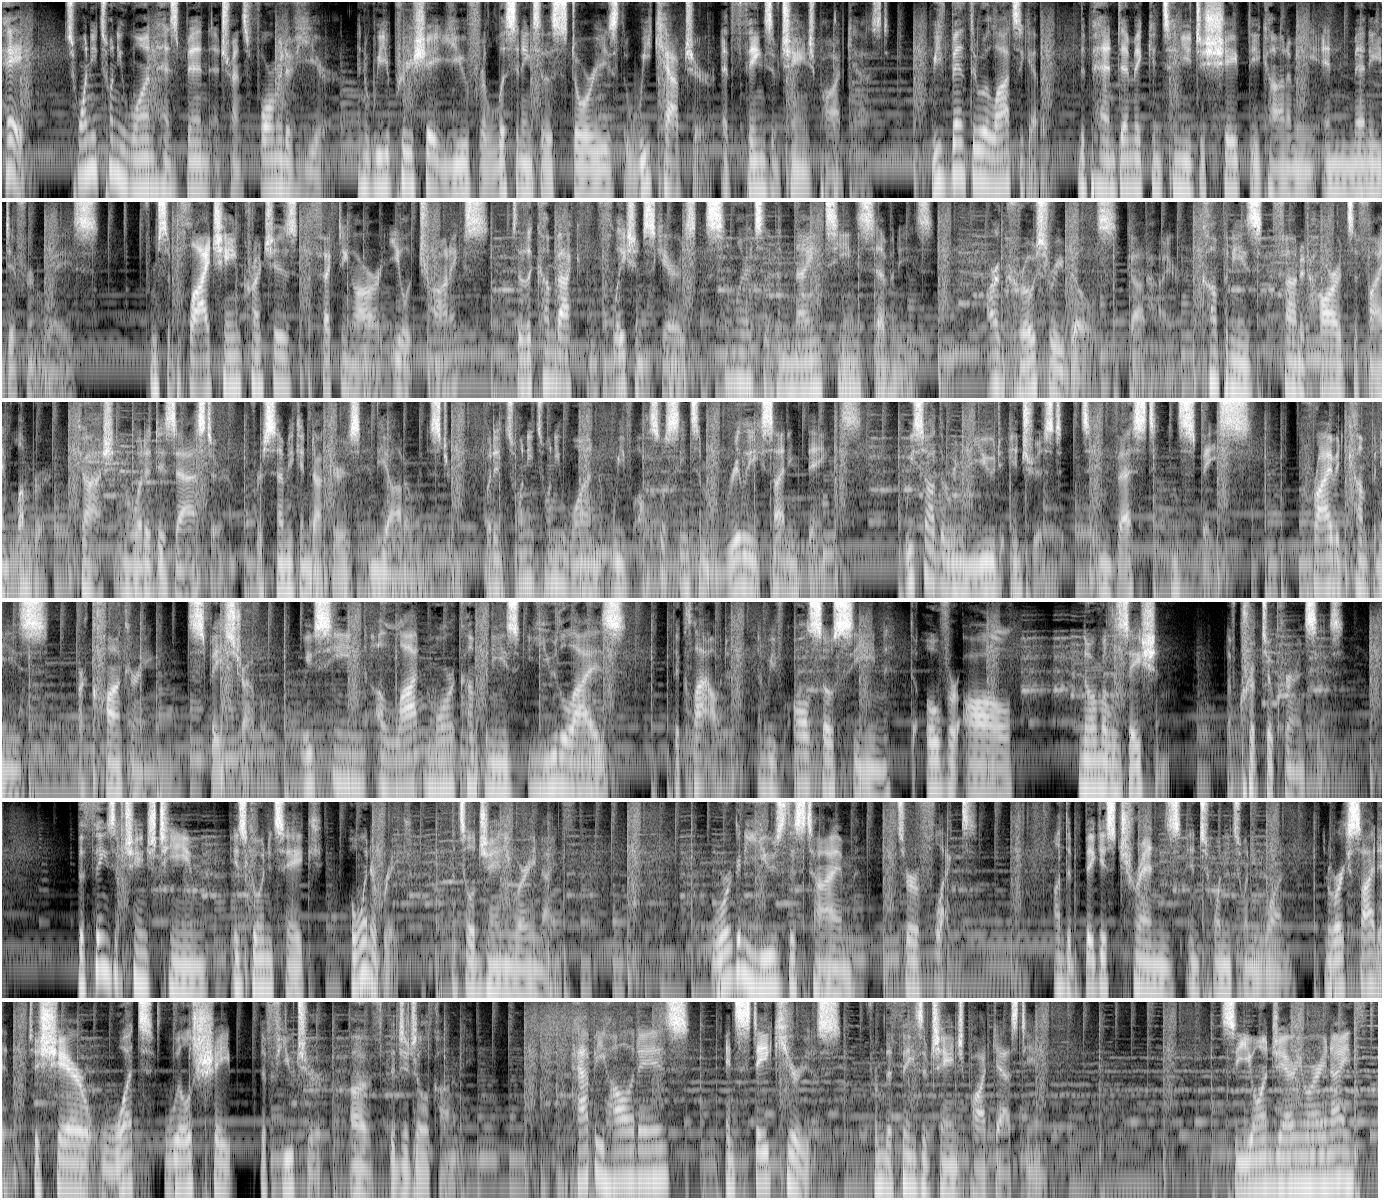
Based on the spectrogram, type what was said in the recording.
Hey, 2021 has been a transformative year, and we appreciate you for listening to the stories that we capture at Things Have Changed podcast. We've been through a lot together. The pandemic continued to shape the economy in many different ways. From supply chain crunches affecting our electronics to the comeback of inflation scares similar to the 1970s. Our grocery bills got higher. Companies found it hard to find lumber. Gosh, and what a disaster for semiconductors in the auto industry. But in 2021, we've also seen some really exciting things. We saw the renewed interest to invest in space. Private companies are conquering space travel. We've seen a lot more companies utilize the cloud, and we've also seen the overall normalization of cryptocurrencies. The Things Have Changed team is going to take a winter break until January 9th. We're going to use this time to reflect on the biggest trends in 2021, and we're excited to share what will shape the future of the digital economy. Happy holidays and stay curious from the Things Have Changed podcast team. See you on January 9th.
